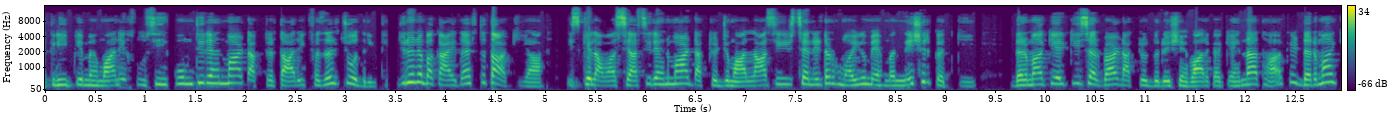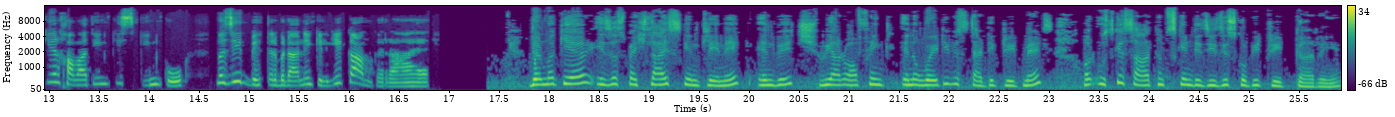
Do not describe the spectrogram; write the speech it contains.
तकरीब के मेहमान खसूसी हुकूमती रहनमा डॉक्टर तारिक फजल चौधरी थे, जिन्होंने बाकायदा अफ्ताह किया। इसके अलावा सियासी रहनमा डॉक्टर जमाल नासिर, सेनेटर हुमायूं अहमद ने शिरकत की। डरमा केयर की सरबराह डॉक्टर दुरे शहवार का कहना था कि डरमा केयर खातन की स्किन को मजीद बेहतर बनाने के लिए काम कर रहा है। Dermacare is a specialized skin clinic in which we are offering innovative aesthetic treatments और उसके साथ हम skin diseases को भी treat कर रहे हैं।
